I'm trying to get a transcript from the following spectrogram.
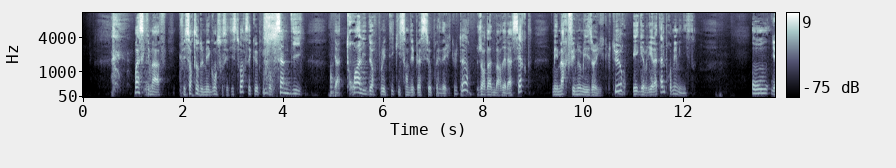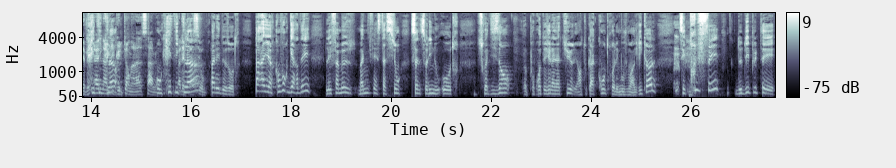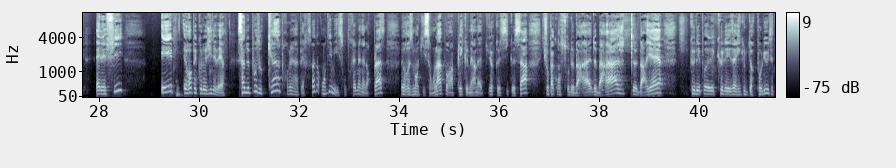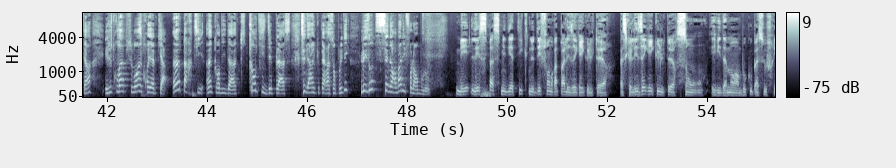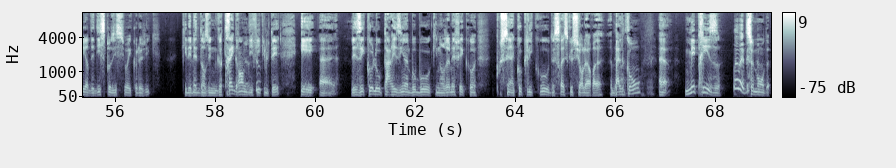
Moi, ce qui m'a fait sortir de mes gonds sur cette histoire, c'est que donc, samedi, il y a trois leaders politiques qui sont déplacés auprès des agriculteurs. Jordan Bardella, certes, mais Marc Fesneau, ministre de l'Agriculture, et Gabriel Attal, Premier ministre. On Il y avait critique un agriculteur dans la salle. on critique l'un, pas les deux autres. Par ailleurs, quand vous regardez les fameuses manifestations Sainte-Soline ou autres, soi-disant euh, pour protéger la nature et en tout cas contre les mouvements agricoles, c'est truffé de députés LFI et Europe Écologie Les Verts. Ça ne pose aucun problème à personne. On dit, mais ils sont très bien à leur place. Heureusement qu'ils sont là pour rappeler que Mère Nature, que ci, que ça, qu'il ne faut pas construire de, barra- de barrages, de barrières, que les, que les agriculteurs polluent, etc. Et je trouve absolument incroyable qu'il y a un parti, un candidat, qui, quand il se déplace, c'est de la récupération politique. Les autres, c'est normal, ils font leur boulot. Mais l'espace médiatique ne défendra pas les agriculteurs, parce que les agriculteurs sont évidemment beaucoup à souffrir des dispositions écologiques qui les mettent dans une très grande difficulté. Et euh, les écolos parisiens bobos qui n'ont jamais fait pousser un coquelicot, ne serait-ce que sur leur euh, balcon, euh, méprisent ce monde,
